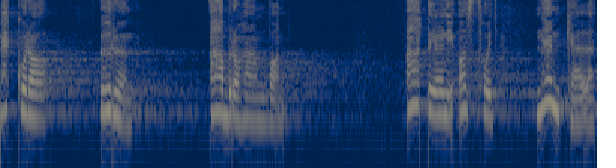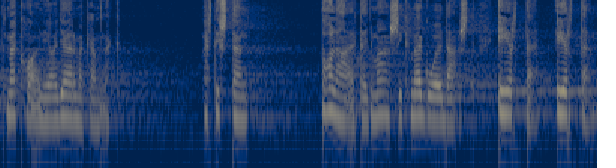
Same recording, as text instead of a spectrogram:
mekkora öröm Ábrahámban. Átélni azt, hogy nem kellett meghalnia a gyermekemnek, mert Isten talált egy másik megoldást, érte, értem.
